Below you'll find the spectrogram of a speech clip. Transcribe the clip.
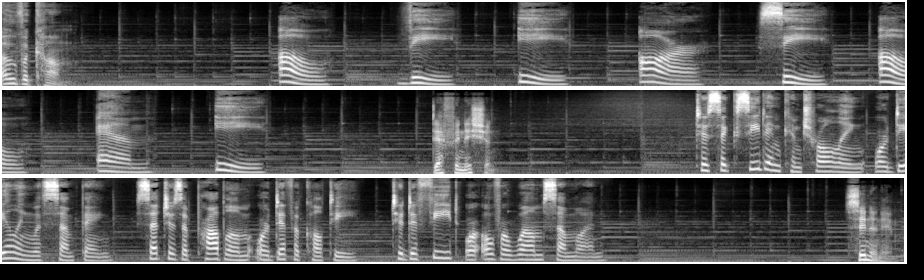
Overcome. O V E R C O M E. Definition. To succeed in controlling or dealing with something, such as a problem or difficulty, to defeat or overwhelm someone. Synonym.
